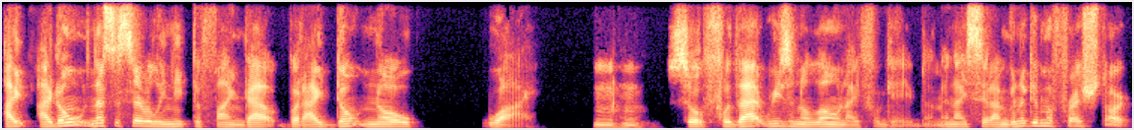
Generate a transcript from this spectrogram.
I I don't necessarily need to find out, but I don't know why. Hmm So for that reason alone, I forgave them. And I said, I'm going to give them a fresh start.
